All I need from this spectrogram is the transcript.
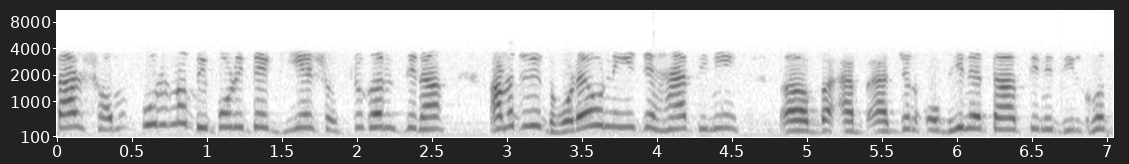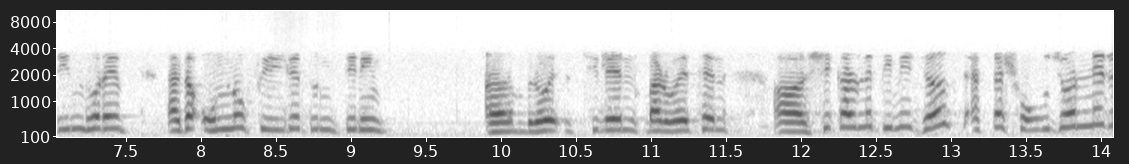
তার সম্পূর্ণ বিপরীতে গিয়ে শত্রুঘ্ন সিনহা আমরা যদি ধরেও নিই যে হ্যাঁ তিনি একজন অভিনেতা তিনি দীর্ঘদিন ধরে একটা অন্য ফিল্ডে তিনি ছিলেন বা রয়েছেন আহ, সে কারণে তিনি জাস্ট একটা সৌজন্যের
